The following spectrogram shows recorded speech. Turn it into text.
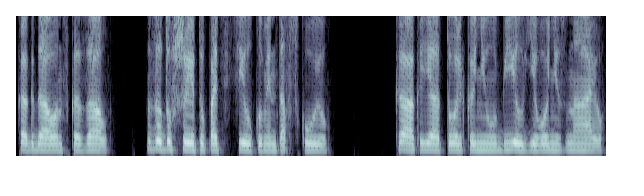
когда он сказал «Задуши эту подстилку ментовскую». Как я только не убил его, не знаю,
